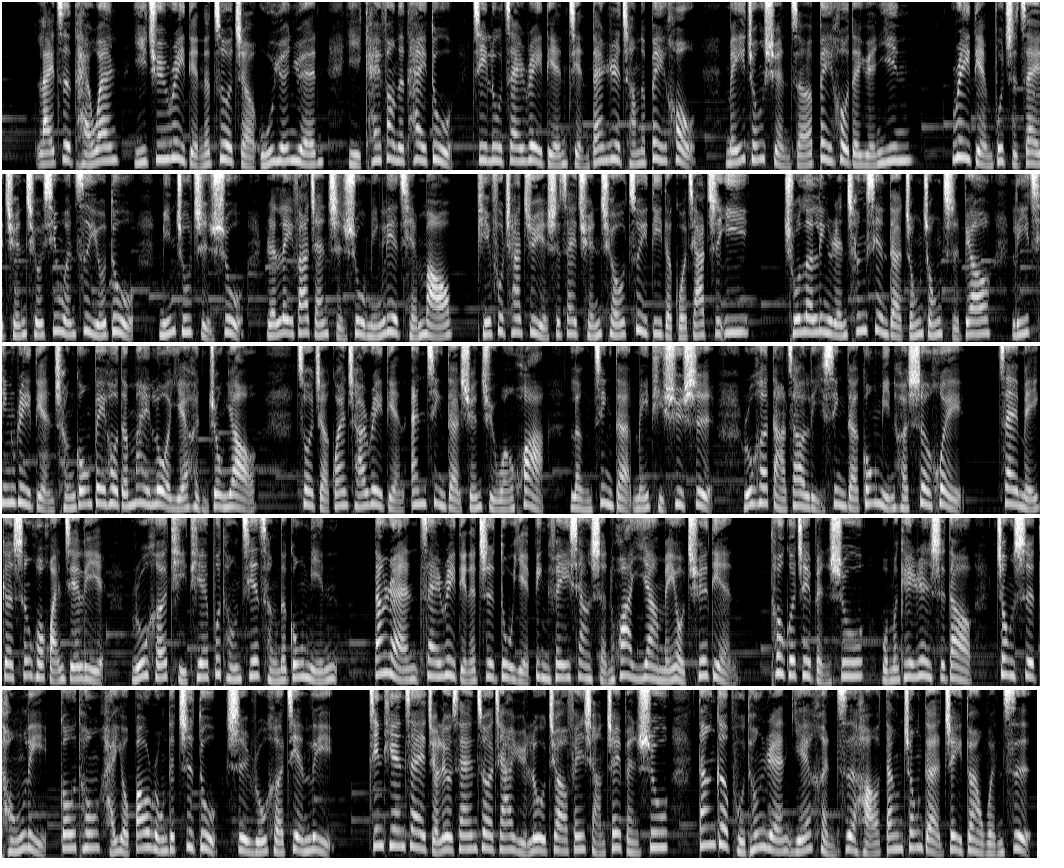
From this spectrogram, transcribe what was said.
来自台湾移居瑞典的作者吴圆圆，以开放的态度记录在瑞典简单日常的背后，每一种选择背后的原因。瑞典不止在全球新闻自由度、民主指数、人类发展指数名列前茅。贫富差距也是在全球最低的国家之一。除了令人称羡的种种指标，厘清瑞典成功背后的脉络也很重要。作者观察瑞典安静的选举文化、冷静的媒体叙事，如何打造理性的公民和社会，在每一个生活环节里，如何体贴不同阶层的公民。当然，在瑞典的制度也并非像神话一样没有缺点。透过这本书，我们可以认识到重视同理、沟通还有包容的制度是如何建立。今天在九六三作家语录就要分享这本书《当个普通人也很自豪》当中的这一段文字：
